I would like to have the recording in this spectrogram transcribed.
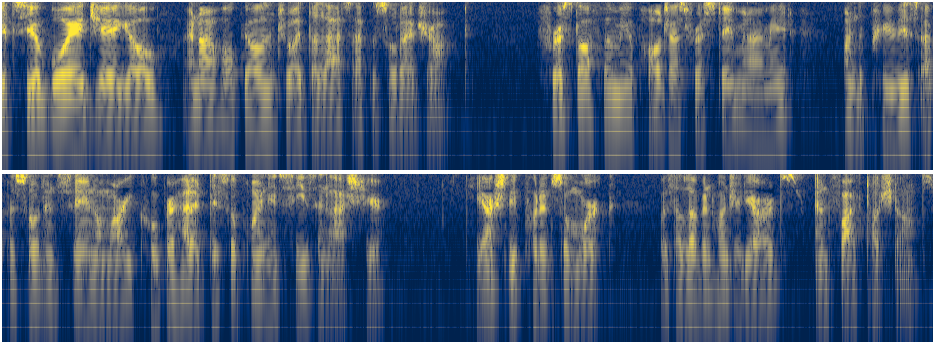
It's your boy J.O., and I hope y'all enjoyed the last episode I dropped. First off, let me apologize for a statement I made on the previous episode in saying Amari Cooper had a disappointing season last year. He actually put in some work with 1,100 yards and 5 touchdowns.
